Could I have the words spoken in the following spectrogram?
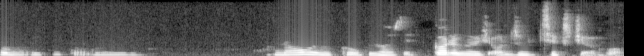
Don't worry, don't worry. Now we'll go because it got a merge onto texture. Well,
